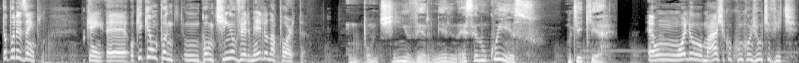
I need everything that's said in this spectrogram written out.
Então, por exemplo, quem, é, o que, que é um, pan- um pontinho vermelho na porta? Um pontinho vermelho. Esse eu não conheço. O que que é? É um olho mágico com conjuntivite.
